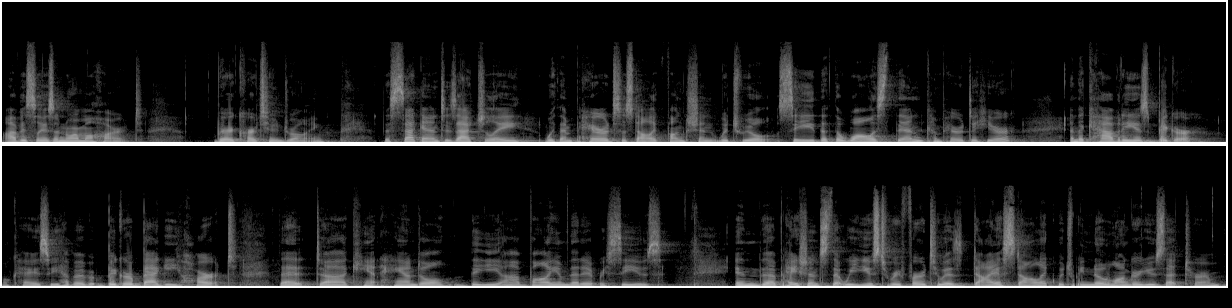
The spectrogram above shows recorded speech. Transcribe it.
obviously, is a normal heart, very cartoon drawing. The second is actually with impaired systolic function, which we'll see that the wall is thin compared to here, and the cavity is bigger. Okay, so you have a bigger, baggy heart that uh, can't handle the uh, volume that it receives. In the patients that we used to refer to as diastolic, which we no longer use that term,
